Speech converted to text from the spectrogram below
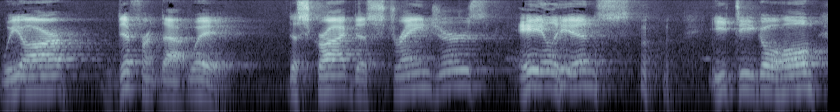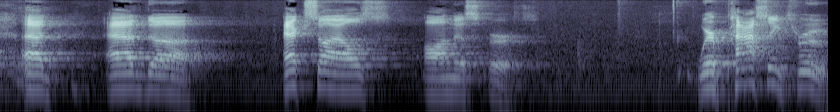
We are different that way, described as strangers, aliens, E.T. go home, and, and uh, exiles on this earth. We're passing through.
